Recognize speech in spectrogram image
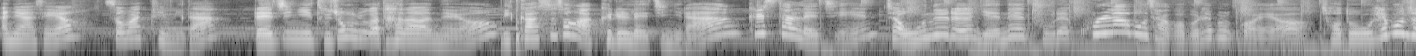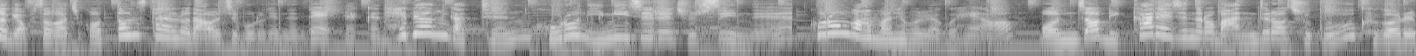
안녕하세요. 소마트입니다. 레진이 두 종류가 다 나왔네요. 미카 수성 아크릴 레진이랑 크리스탈 레진. 자, 오늘은 얘네 둘의 콜라보 작업을 해볼 거예요. 저도 해본 적이 없어가지고 어떤 스타일로 나올지 모르겠는데 약간 해변 같은 그런 이미지를 줄 수 있는 그런 거 한번 해보려고 해요. 먼저 미카 레진으로 만들어주고 그거를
